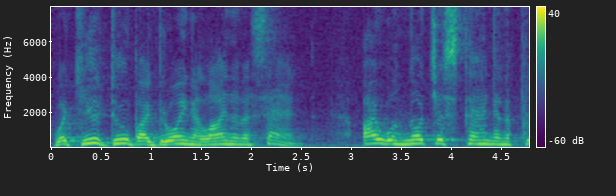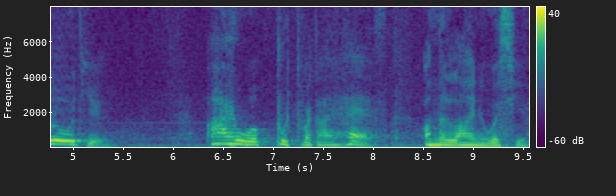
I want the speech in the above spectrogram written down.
what you do by drawing a line in the sand, I will not just stand and applaud you. I will put what I have on the line with you.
